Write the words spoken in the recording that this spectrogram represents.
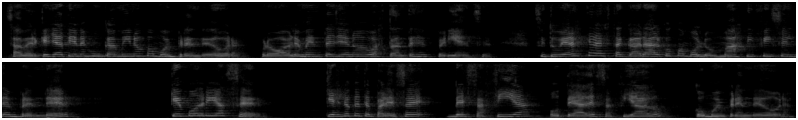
saber que ya tienes un camino como emprendedora, probablemente lleno de bastantes experiencias. Si tuvieras que destacar algo como lo más difícil de emprender, ¿qué podría ser? ¿Qué es lo que te parece desafía o te ha desafiado como emprendedora?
